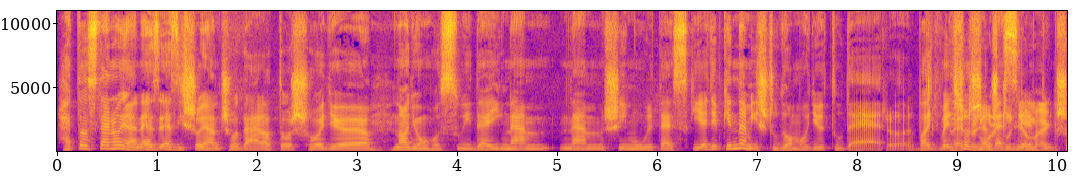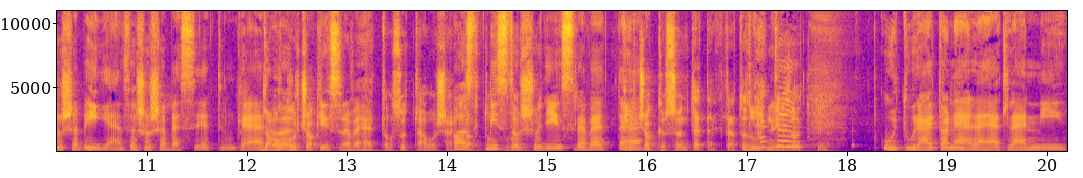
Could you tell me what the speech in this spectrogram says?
Hát aztán olyan, ez, ez is olyan csodálatos, hogy nagyon hosszú ideig nem, nem simult ez ki. Egyébként nem is tudom, hogy ő tud erről. Vagy, vagy Lehet, sose most tudja beszéltünk. meg? Sose, igen, szóval sose beszéltünk De erről. akkor csak észrevehette az, hogy távolságtartó Azt biztos, hogy észrevette. Így csak köszöntetek? Tehát az úgy Hát, nézett ki. Kultúráltan el lehet lenni.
